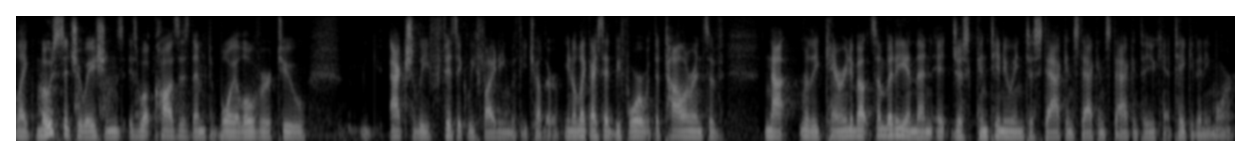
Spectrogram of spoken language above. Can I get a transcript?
like most situations, is what causes them to boil over to actually physically fighting with each other. You know, like I said before, with the tolerance of not really caring about somebody and then it just continuing to stack and stack and stack until you can't take it anymore.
